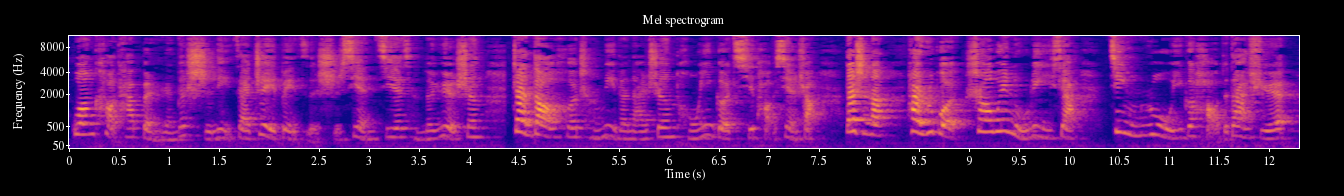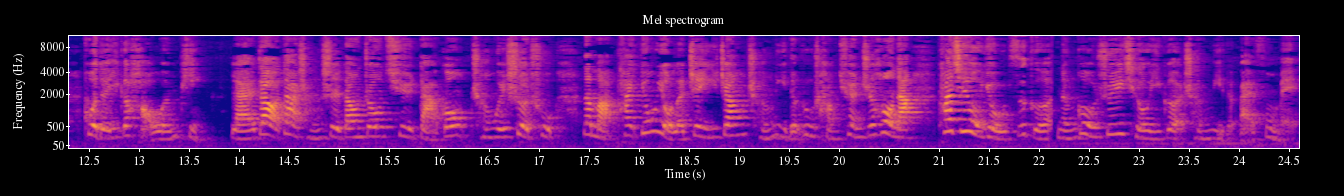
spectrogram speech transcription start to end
光靠他本人的实力，在这一辈子实现阶层的跃升，站到和城里的男生同一个起跑线上。但是呢，他如果稍微努力一下，进入一个好的大学，获得一个好文凭。来到大城市当中去打工，成为社畜，那么他拥有了这一张城里的入场券之后呢，他就有资格能够追求一个城里的白富美。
